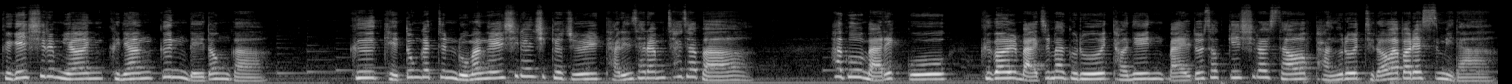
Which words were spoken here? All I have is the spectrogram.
그게 싫으면 그냥 끝내던가. 그 개똥 같은 로망을 실현시켜줄 다른 사람 찾아봐. 하고 말했고, 그걸 마지막으로 더는 말도 섞기 싫어서 방으로 들어와 버렸습니다.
